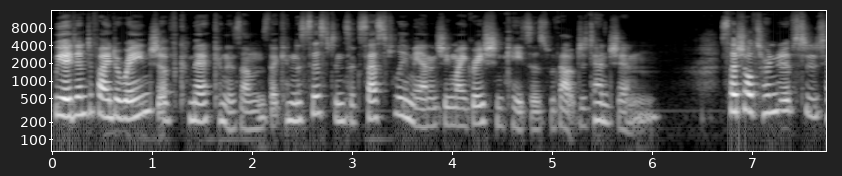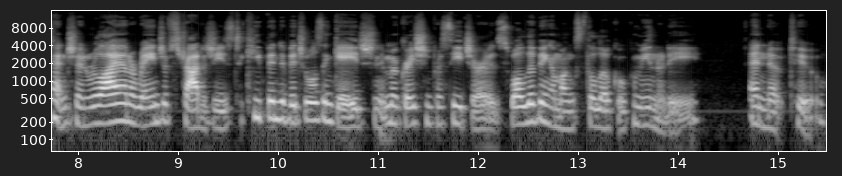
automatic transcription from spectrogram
we identified a range of mechanisms that can assist in successfully managing migration cases without detention. Such alternatives to detention rely on a range of strategies to keep individuals engaged in immigration procedures while living amongst the local community. EndNote 2.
